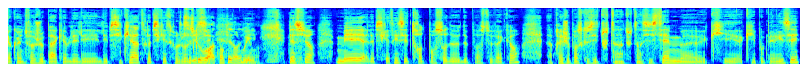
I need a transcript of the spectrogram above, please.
encore une fois, je veux pas accabler les, les psychiatres. La psychiatrie aujourd'hui. C'est ce que vous racontez dans le oui, livre. Bien sûr, mais la psychiatrie c'est 30% de, de, postes vacants. Après, je pense que c'est tout un tout un système euh, qui est qui est paupérisé.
